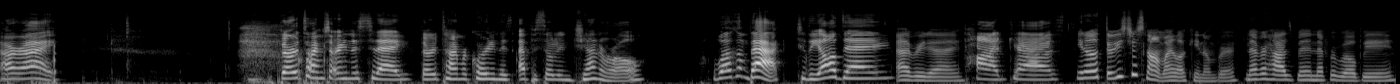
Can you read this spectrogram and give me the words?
All right. Third time starting this today. Third time recording this episode in general. Welcome back to the All Day Every day. Podcast. You know, three's just not my lucky number. Never has been, never will be.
